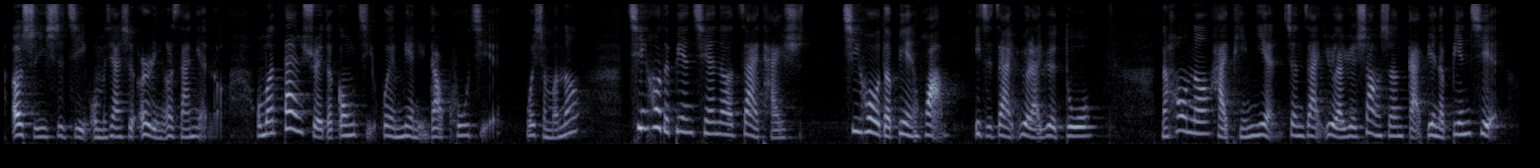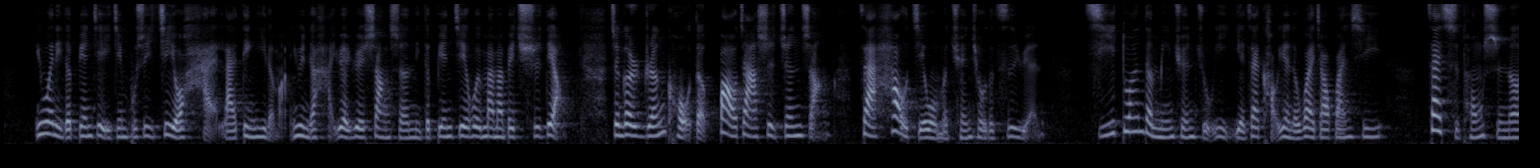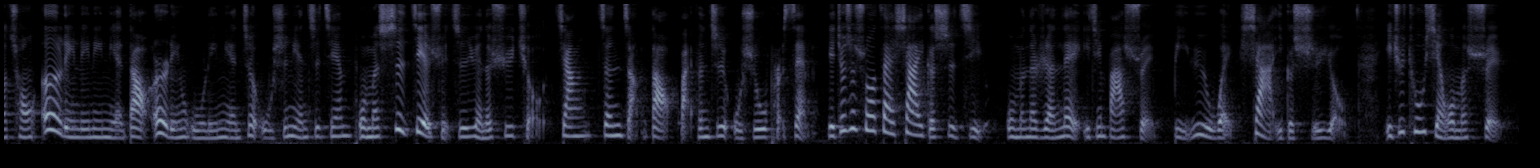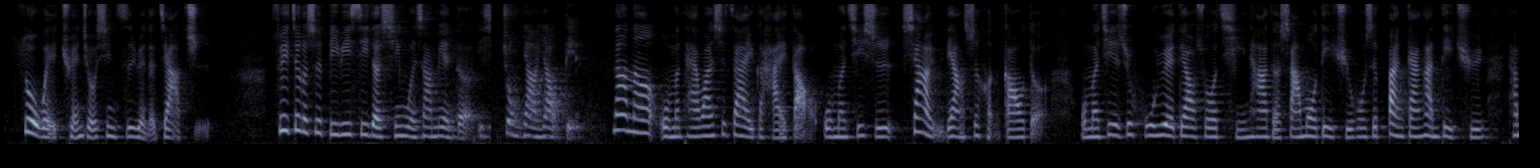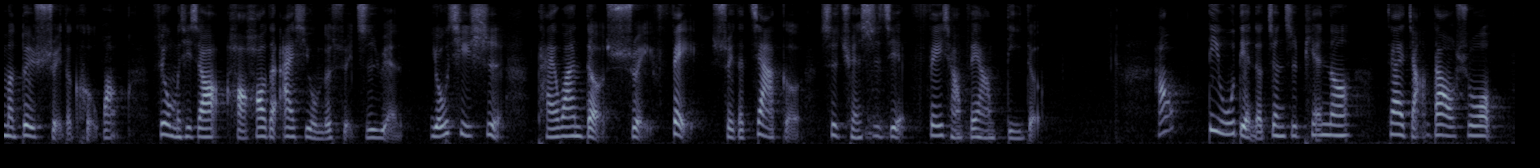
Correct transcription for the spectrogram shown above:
二十一世纪，我们现在是二零二三年了，我们淡水的供给会面临到枯竭，为什么呢？气候的变迁呢，在台气候的变化一直在越来越多，然后呢，海平面正在越来越上升，改变了边界。因为你的边界已经不是借由海来定义了嘛，因为你的海越来越上升，你的边界会慢慢被吃掉。整个人口的爆炸式增长在耗竭我们全球的资源，极端的民权主义也在考验着外交关系。在此同时呢，从二零零零年到二零五零年这五十年之间，我们世界水资源的需求将增长到百分之五十五 percent。也就是说，在下一个世纪，我们的人类已经把水比喻为下一个石油，以去凸显我们水作为全球性资源的价值。所以，这个是 BBC 的新闻上面的一些重要要点。那呢，我们台湾是在一个海岛，我们其实下雨量是很高的。我们其实是忽略掉说其他的沙漠地区或是半干旱地区，他们对水的渴望，所以我们其实要好好的爱惜我们的水资源，尤其是台湾的水费，水的价格是全世界非常非常低的。好，第五点的政治篇呢，在讲到说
